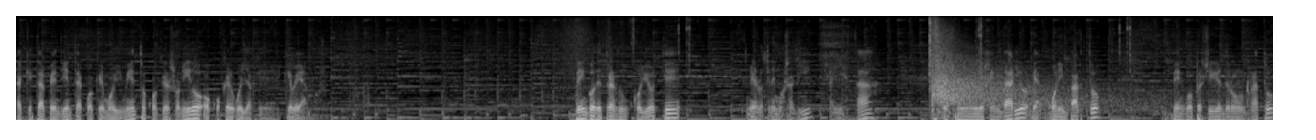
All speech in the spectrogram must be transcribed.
hay que estar pendiente a cualquier movimiento, cualquier sonido o cualquier huella que veamos. Vengo detrás de un coyote. Mira, lo tenemos allí. Ahí está. Es un legendario. Buen impacto. Vengo persiguiéndolo un rato.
